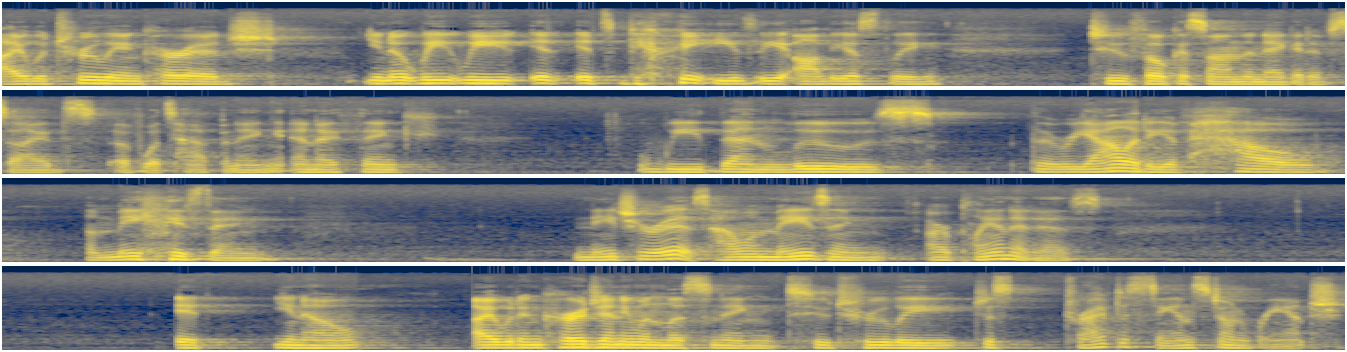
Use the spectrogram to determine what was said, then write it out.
I would truly encourage, you know, we, we it, it's very easy, obviously, to focus on the negative sides of what's happening. And I think we then lose the reality of how amazing nature is, how amazing our planet is. It, you know, I would encourage anyone listening to truly just drive to Sandstone Ranch.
